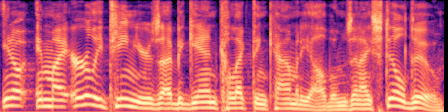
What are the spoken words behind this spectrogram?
You know, in my early teen years, I began collecting comedy albums, and I still do.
